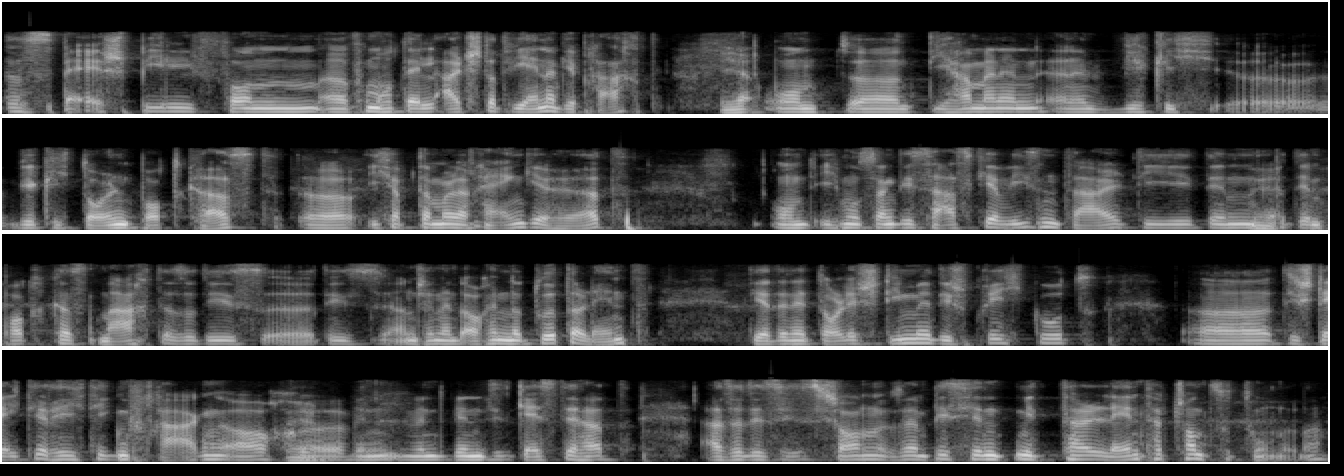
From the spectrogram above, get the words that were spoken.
das Beispiel von, äh, vom Hotel Altstadt Vienna gebracht. Ja. Und äh, die haben einen, einen wirklich, äh, wirklich tollen Podcast. Äh, ich habe da mal reingehört. Und ich muss sagen, die Saskia Wiesenthal, die den, ja. den Podcast macht, also die ist, die ist anscheinend auch ein Naturtalent. Die hat eine tolle Stimme, die spricht gut äh, die stellt die richtigen Fragen auch, ja. äh, wenn, wenn, wenn sie Gäste hat. Also das ist schon so ein bisschen mit Talent hat schon zu tun, oder?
